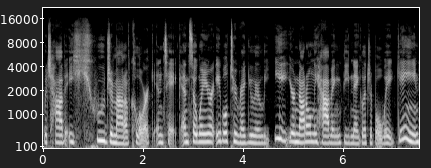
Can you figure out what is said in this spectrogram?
which have a huge amount of caloric intake. And so when you're able to regularly eat, you're not only having the negligible weight gain,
